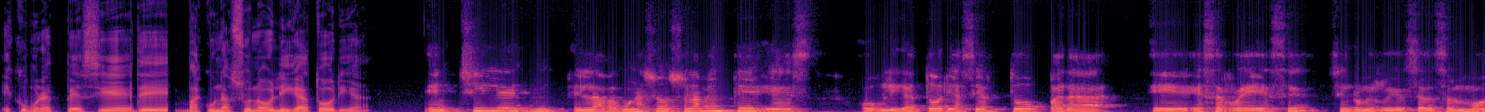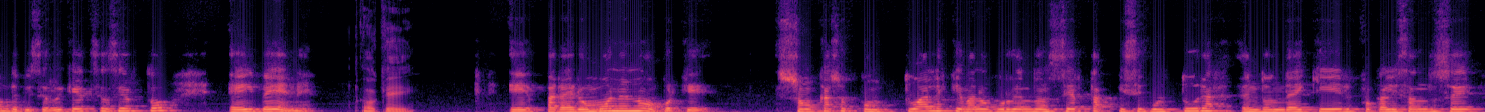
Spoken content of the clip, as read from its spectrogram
¿Es como una especie de vacunación obligatoria? En Chile la vacunación solamente es obligatoria, ¿cierto?, para eh, SRS, síndrome irreversible del salmón, de piscirriquezia, ¿cierto? E IPN. Ok. Eh, para aeromona no, porque son casos puntuales que van ocurriendo en ciertas pisciculturas en donde hay que ir focalizándose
